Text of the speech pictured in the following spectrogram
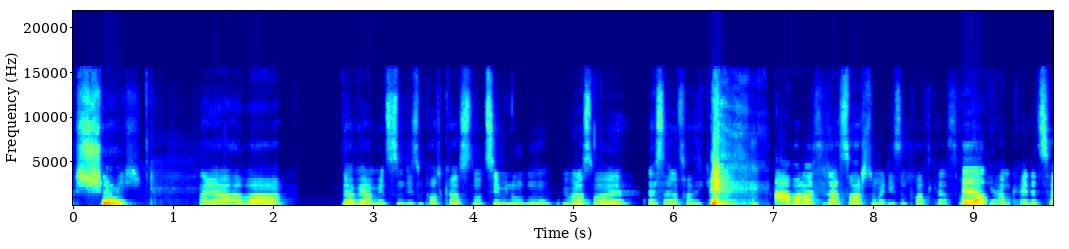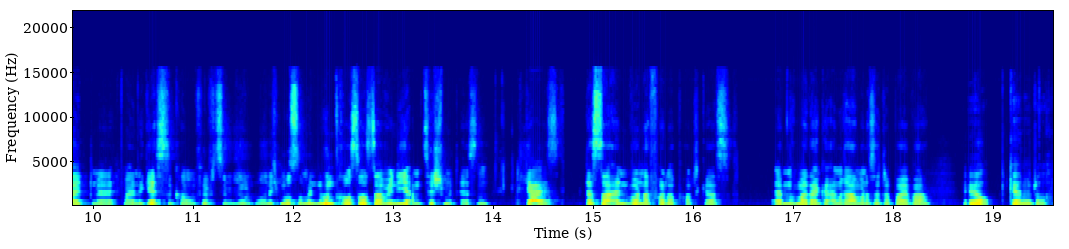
Sheesh. Naja, aber ja, wir haben jetzt in diesem Podcast nur 10 Minuten über das neue S21 geredet. aber Leute, das war's schon mit diesem Podcast, weil Ja. wir haben keine Zeit mehr. Meine Gäste kommen in 15 Minuten und ich muss noch mit dem Hund raus, sonst darf ich nicht am Tisch mitessen. Guys, das war ein wundervoller Podcast. Ähm, Nochmal danke an Ramon, dass er dabei war. Ja, gerne doch.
